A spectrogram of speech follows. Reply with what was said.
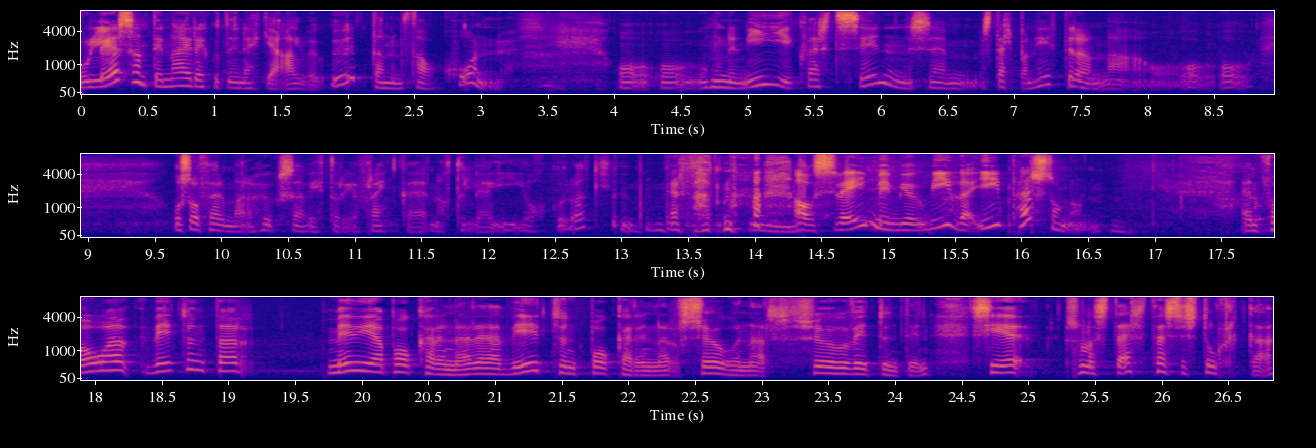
og lesandi næri einhvern veginn ekki alveg utanum þá konu og, og hún er nýji hvert sinn sem stelpan hittir hana og svo fer maður að hugsa að Vittoria Frænka er náttúrulega í okkur öllum, hún er þarna mm. á sveimi mjög víða í personunum. En þó að vitundar miðja bókarinnar eða vitund bókarinnar, sögunar, söguvitundin sé svona stert þessi stúlka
